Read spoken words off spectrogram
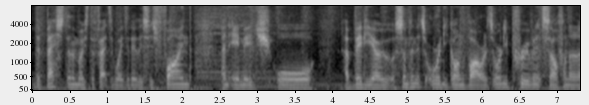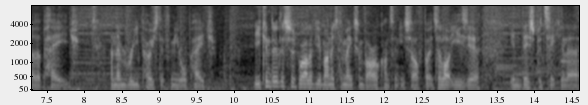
the best and the most effective way to do this is find an image or a video or something that's already gone viral, it's already proven itself on another page, and then repost it from your page. You can do this as well if you manage to make some viral content yourself, but it's a lot easier in this particular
